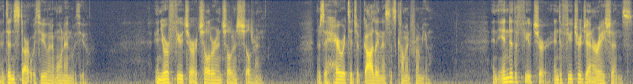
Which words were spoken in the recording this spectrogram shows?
It didn't start with you and it won't end with you. In your future are children and children's children. There's a heritage of godliness that's coming from you. And into the future, into future generations,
